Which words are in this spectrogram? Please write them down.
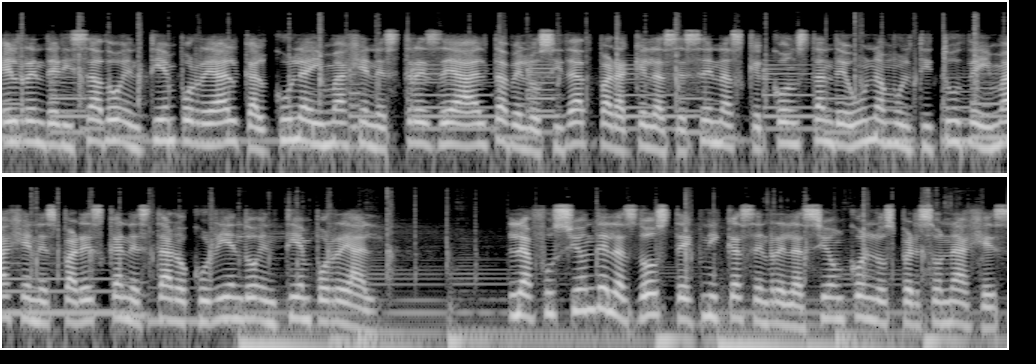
el renderizado en tiempo real calcula imágenes 3D a alta velocidad para que las escenas que constan de una multitud de imágenes parezcan estar ocurriendo en tiempo real. La fusión de las dos técnicas en relación con los personajes,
